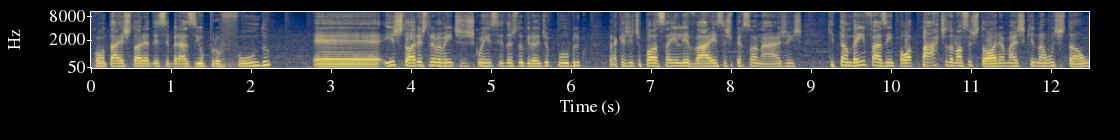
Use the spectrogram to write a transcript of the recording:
contar a história desse Brasil profundo é, e histórias extremamente desconhecidas do grande público para que a gente possa elevar esses personagens que também fazem parte da nossa história, mas que não estão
